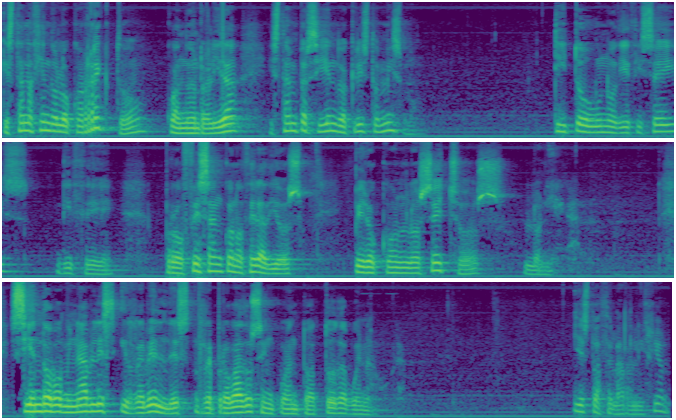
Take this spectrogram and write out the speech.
que están haciendo lo correcto cuando en realidad están persiguiendo a Cristo mismo. Tito 1.16 dice, profesan conocer a Dios, pero con los hechos lo niegan, siendo abominables y rebeldes, reprobados en cuanto a toda buena obra. Y esto hace la religión.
